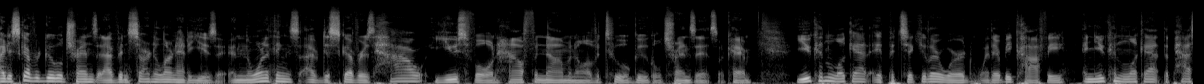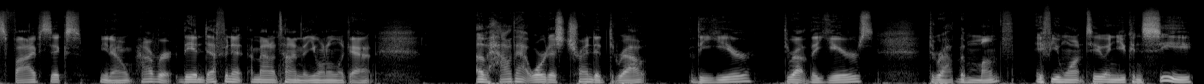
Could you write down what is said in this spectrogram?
I discovered Google Trends and I've been starting to learn how to use it. And one of the things I've discovered is how useful and how phenomenal of a tool Google Trends is. Okay. You can look at a particular word, whether it be coffee, and you can look at the past five, six, you know, however, the indefinite amount of time that you want to look at of how that word has trended throughout the year throughout the years, throughout the month, if you want to. And you can see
